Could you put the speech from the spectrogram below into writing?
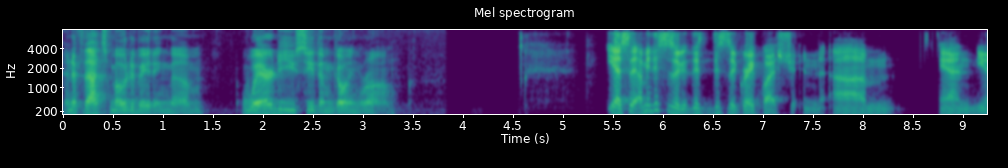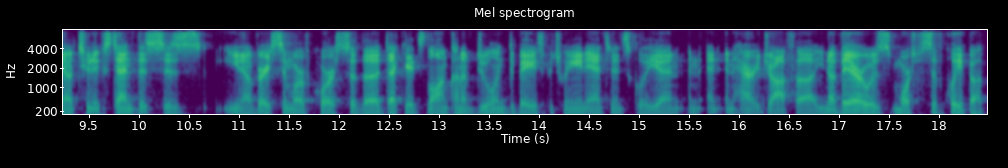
And if that's motivating them, where do you see them going wrong? Yes, I mean this is a this, this is a great question. Um, and you know, to an extent, this is you know very similar, of course, to the decades-long kind of dueling debates between Antonin Scalia and, and, and Harry Jaffa. You know, there was more specifically about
